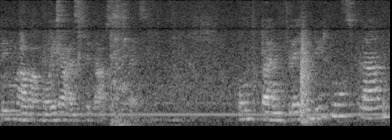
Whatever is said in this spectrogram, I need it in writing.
kriegen wir aber heuer als Bedarfszuweisung. Und beim Flächenwidmungsplan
